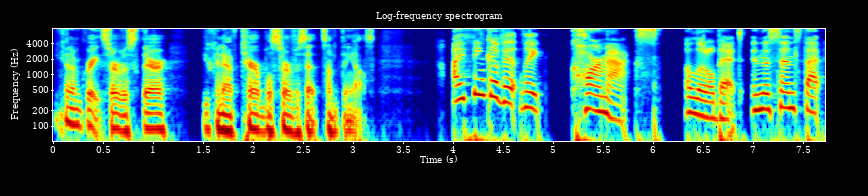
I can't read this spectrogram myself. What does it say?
You can have great service there. You can have terrible service at something else. I think of it like CarMax a little bit in the sense that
